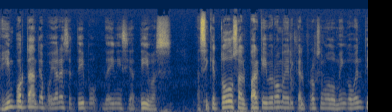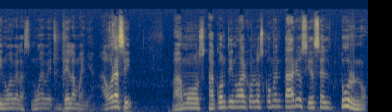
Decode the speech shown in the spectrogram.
es importante apoyar ese tipo de iniciativas. Así que todos al Parque Iberoamérica el próximo domingo 29 a las 9 de la mañana. Ahora sí, vamos a continuar con los comentarios y es el turno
